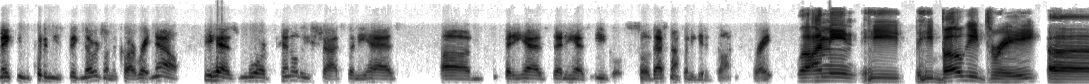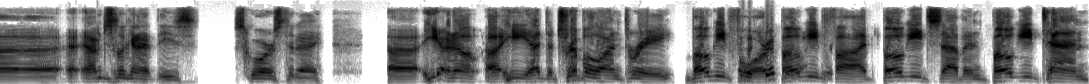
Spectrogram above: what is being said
making putting these big numbers on the card right now, he has more penalty shots than he has um, than he has than he has eagles. So that's not going to get it done, right? Well, I mean, he he bogeyed three. Uh, I'm just looking at these scores today. Uh, he no, uh, he had the triple on three, bogeyed four, bogeyed five, bogeyed seven, bogeyed ten,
